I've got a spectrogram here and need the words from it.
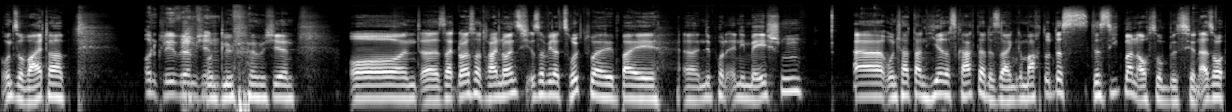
und so weiter. Und Glühwürmchen. Und Glühwürmchen. Und äh, seit 1993 ist er wieder zurück bei, bei äh, Nippon Animation äh, und hat dann hier das Charakterdesign gemacht. Und das, das sieht man auch so ein bisschen. Also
